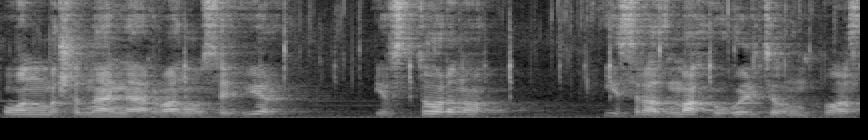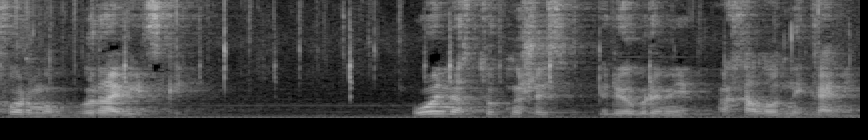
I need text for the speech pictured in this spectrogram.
Он машинально рванулся вверх и в сторону, и с размаху вылетел на платформу Боровицкой, больно стукнувшись ребрами о холодный камень.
